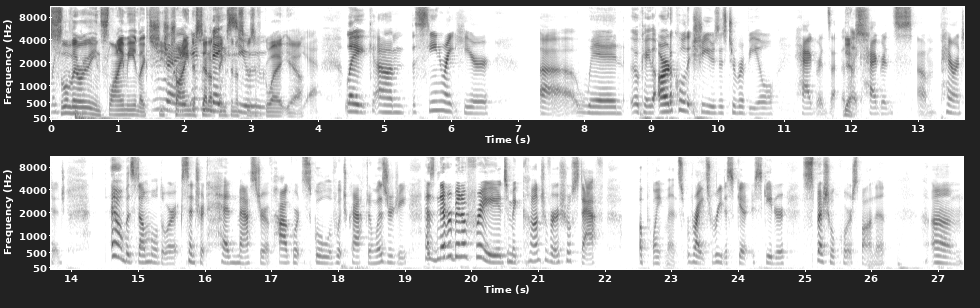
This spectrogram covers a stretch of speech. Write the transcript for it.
like slithery and slimy. Like she's Right, trying to set up things in a specific you- way. Yeah. yeah like um the scene right here uh when okay the article that she uses to reveal hagrid's uh, Yes. like hagrid's um parentage Albus Dumbledore, eccentric headmaster of Hogwarts School of Witchcraft and Wizardry, has never been afraid to make controversial staff appointments, writes Rita Ske- Skeeter, special correspondent. Um,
